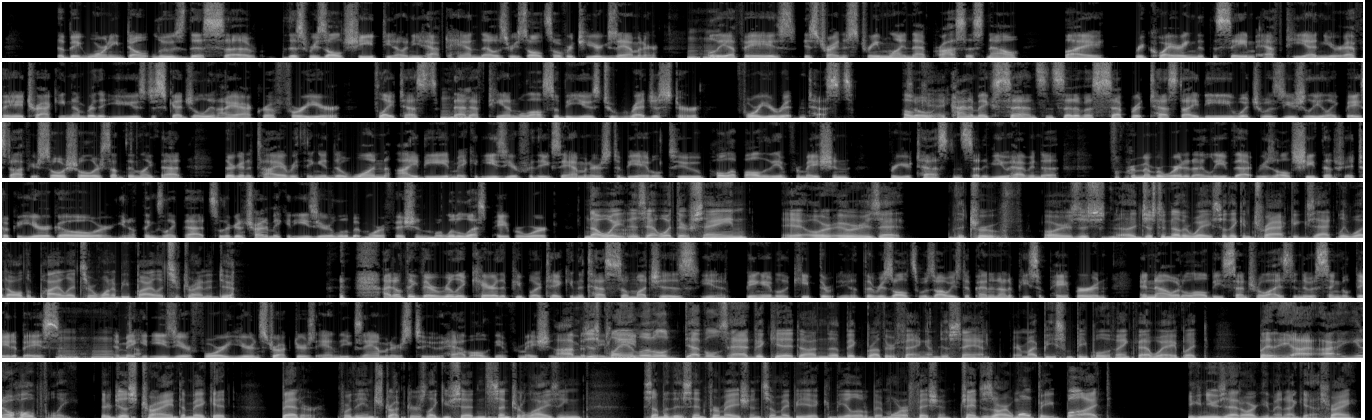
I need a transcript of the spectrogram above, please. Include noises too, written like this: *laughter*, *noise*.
the big warning, don't lose this, uh, this result sheet, you know, and you'd have to hand those results over to your examiner. Mhm. Well, the FAA is, is trying to streamline that process now by requiring that the same FTN, your FAA tracking number that you use to schedule in IACRA for your flight tests, Mhm. that FTN will also be used to register for your written tests. So it kind of makes sense instead of a separate test ID, which was usually like based off your social or something like that. They're going to tie everything into one ID and make it easier for the examiners to be able to pull up all of the information for your test instead of you having to remember where did I leave that result sheet that I took a year ago or, you know, things like that. So they're going to try to make it easier, a little bit more efficient, a little less paperwork. Now, wait, Um, is that what they're saying, Eh, or or is that the truth, or is this uh, just another way so they can track exactly what all the pilots or wannabe pilots are trying to do? *laughs* I don't think they really care that people are taking the test so much as you know being able to keep the you know the results was always dependent on a piece of paper and and now it'll all be centralized into a single database and, Mhm. and make it easier for your instructors and the examiners to have all of the information. I'm just playing need. little devil's advocate on the Big Brother thing. I'm just saying there might be some people who think that way, but but I, I you know hopefully they're just trying to make it better for the instructors, like you said, and centralizing some of this information so maybe it can be a little bit more efficient. Chances are it won't be, but you can use that argument, I guess, right?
